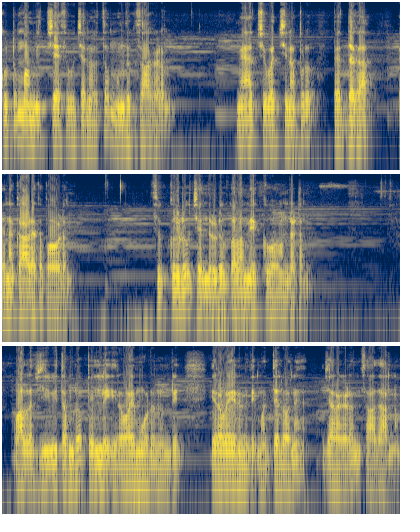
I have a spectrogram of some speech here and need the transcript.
కుటుంబం ఇచ్చే సూచనలతో ముందుకు సాగడం మ్యాచ్ వచ్చినప్పుడు పెద్దగా వెనకాడకపోవడం శుక్రుడు చంద్రుడు బలం ఎక్కువ ఉండటం. వాళ్ళ జీవితంలో పెళ్ళి ఇరవై మూడు నుండి ఇరవై ఎనిమిది మధ్యలోనే జరగడం సాధారణం.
